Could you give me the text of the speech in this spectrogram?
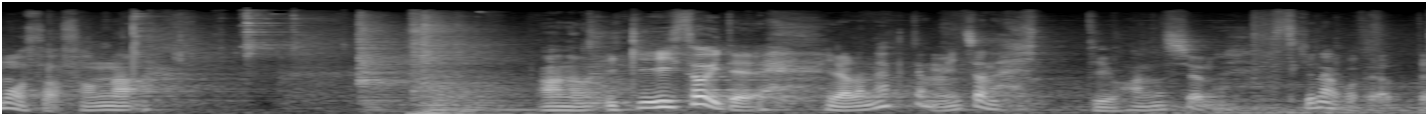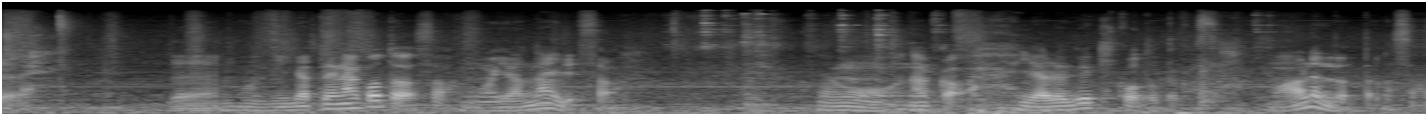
もうさそんなあの生き急いでやらなくてもいいんじゃないっていう話をね好きなことやって。でもう苦手なことはさもうやんないでさ。でもなんかやるべきこととかさもうあるんだったらさ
